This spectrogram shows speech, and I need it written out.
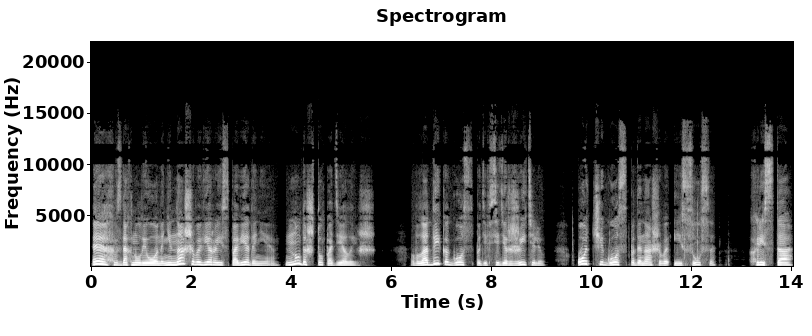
Эх, вздохнул Иона, не нашего вероисповедания, ну да что поделаешь. Владыка Господи Вседержителю, Отче Господа нашего Иисуса, Христа,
